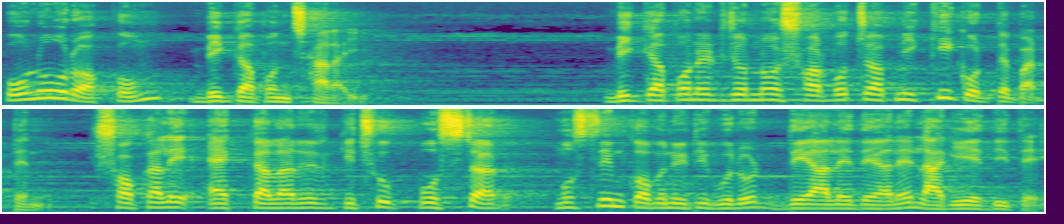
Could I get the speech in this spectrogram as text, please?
কোনো রকম বিজ্ঞাপন ছাড়াই। বিজ্ঞাপনের জন্য সর্বোচ্চ আপনি কি করতে পারতেন? সকালে এক কালারের কিছু পোস্টার মুসলিম কমিউনিটিগুলোর দেয়ালে দেয়ালে লাগিয়ে দিতে।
